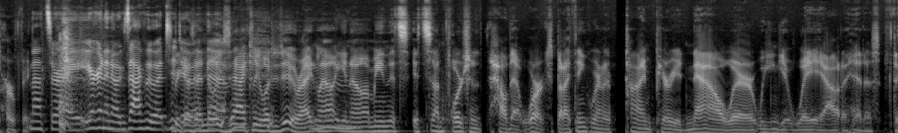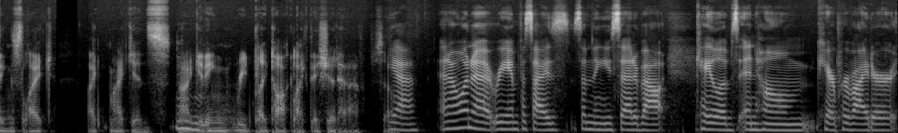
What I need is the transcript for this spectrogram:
perfect. That's right. You're going to know exactly what to do. because I know them. exactly what to do right now. Mm-hmm. You know, I mean, it's it's unfortunate how that works, but I think we're in a time period now where we can get way out ahead of things like like my kids not getting read play talk like they should have. So Mm-hmm. Yeah. And I want to reemphasize something you said about Caleb's in home care provider,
